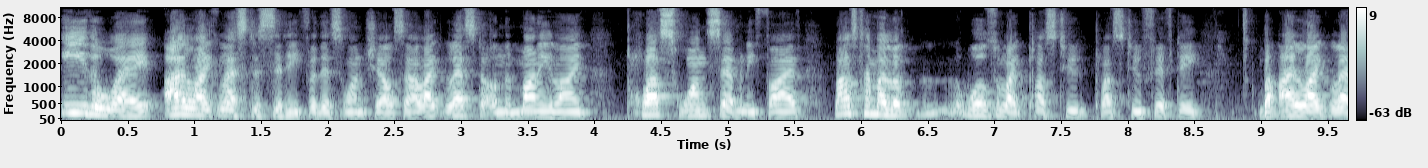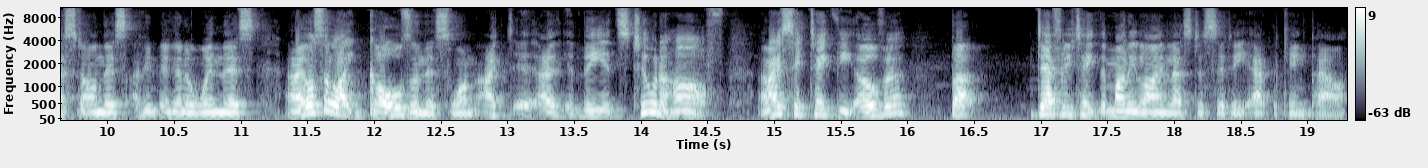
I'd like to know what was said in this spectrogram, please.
either way, I like Leicester City for this one, Chelsea. I like Leicester on the money line, plus 175. Last time I looked, Wolves were like plus, two, plus 250. But I like Leicester on this. I think they're going to win this. And I also like goals on this one. I, I, the, it's two and a half. And I say take the over, but definitely take the money line Leicester City at the King Power.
